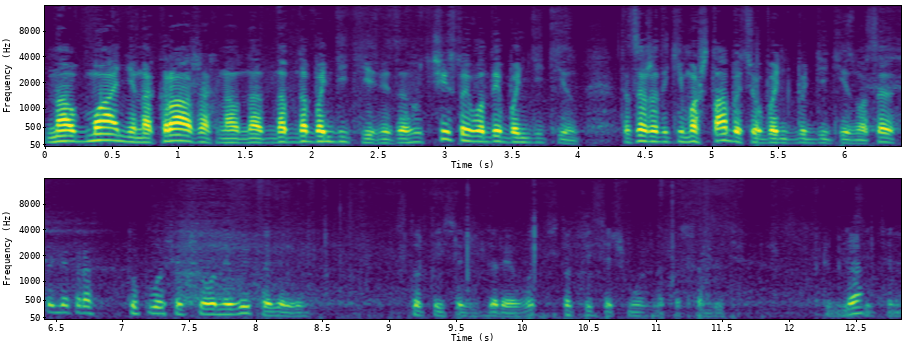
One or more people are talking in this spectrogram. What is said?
на обмані, на кражах, на, на, на, на бандитизмі. Це чистої води бандитизм. Та це вже такі масштаби цього бан- бандитизму. Це Це якраз ту площадь, що вони випилили, 100 тисяч дерев, от 100 тисяч можна посадити. Приблизительно.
